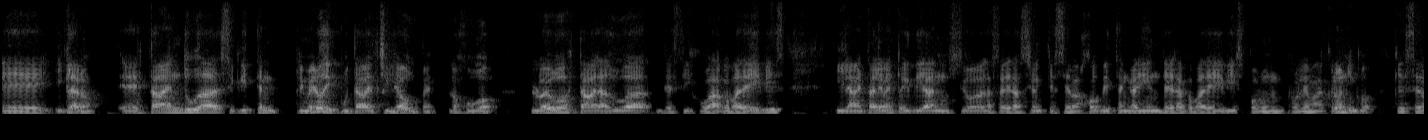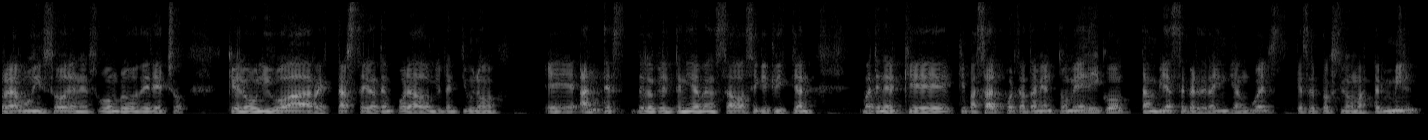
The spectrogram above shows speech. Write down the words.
Eh, y claro, eh, estaba en duda si Cristian primero disputaba el Chile Open, lo jugó. Luego estaba la duda de si jugaba Copa Davis. Y lamentablemente hoy día anunció la federación que se bajó Cristian Garín de la Copa Davis por un problema crónico que se reagudizó en su hombro derecho que lo obligó a restarse la temporada 2021 eh, antes de lo que él tenía pensado, así que Cristian va a tener que, pasar por tratamiento médico, también se perderá Indian Wells, que es el próximo Master 1000,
